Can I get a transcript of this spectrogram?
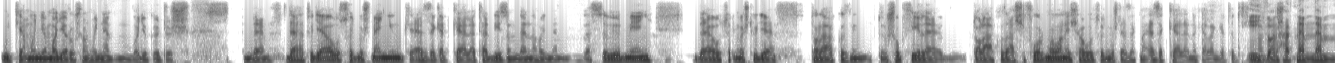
úgy kell mondjam magyarosan, hogy nem vagyok ötös. De, de hát ugye ahhoz, hogy most menjünk, ezeket kellett, hát bízom benne, hogy nem lesz szövődmény, de ahhoz, hogy most ugye találkozni, sokféle találkozási forma van, és ahhoz, hogy most ezek már ezek kellenek elengedhetetlenek. Így van, most. hát nem, nem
